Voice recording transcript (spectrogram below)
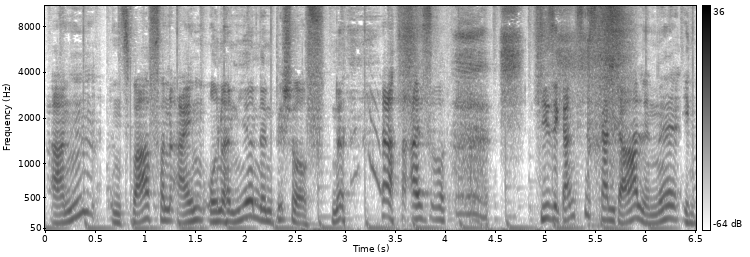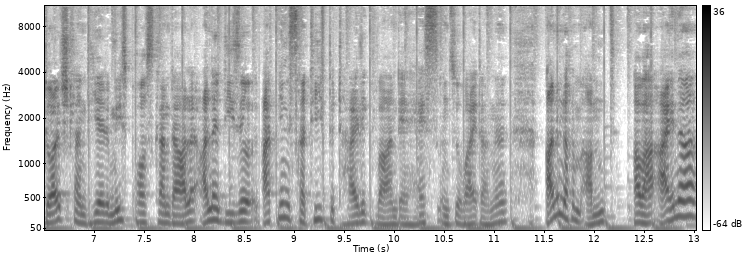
an, und zwar von einem onanierenden Bischof. Ne? also diese ganzen Skandale ne? in Deutschland hier, Missbrauchsskandale, alle diese administrativ beteiligt waren, der Hess und so weiter, ne? alle noch im Amt, aber einer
